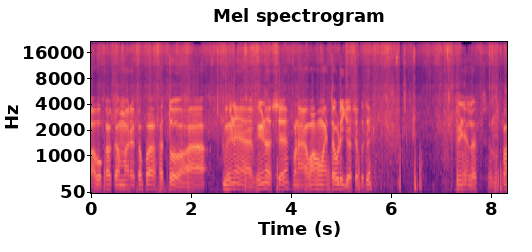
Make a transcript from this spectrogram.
આવો કાકા, અમારે કપા હતો. આ વીણે, વીણો છે, પણ આ વાહો વાહ તવડી ગયો છે બધું. વીણેલો છે કપા.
